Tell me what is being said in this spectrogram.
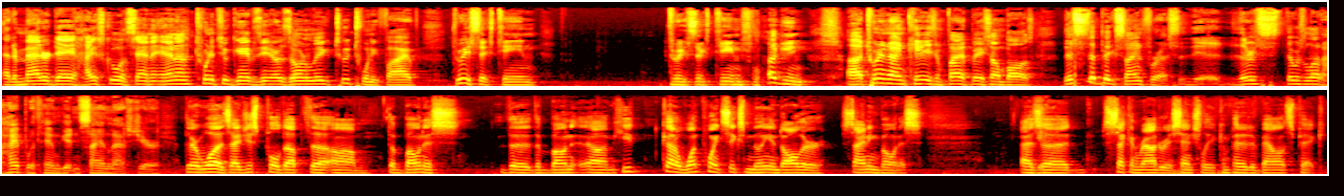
at a Mater Dei High School in Santa Ana. 22 games in the Arizona League, 225, 316, 316 slugging, uh, 29 Ks and five base on balls. This is a big sign for us. There's there was a lot of hype with him getting signed last year. There was. I just pulled up the um, the bonus. The the bonus. Um, he got a 1.6 million dollar signing bonus as a second rounder, essentially a competitive balance pick.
